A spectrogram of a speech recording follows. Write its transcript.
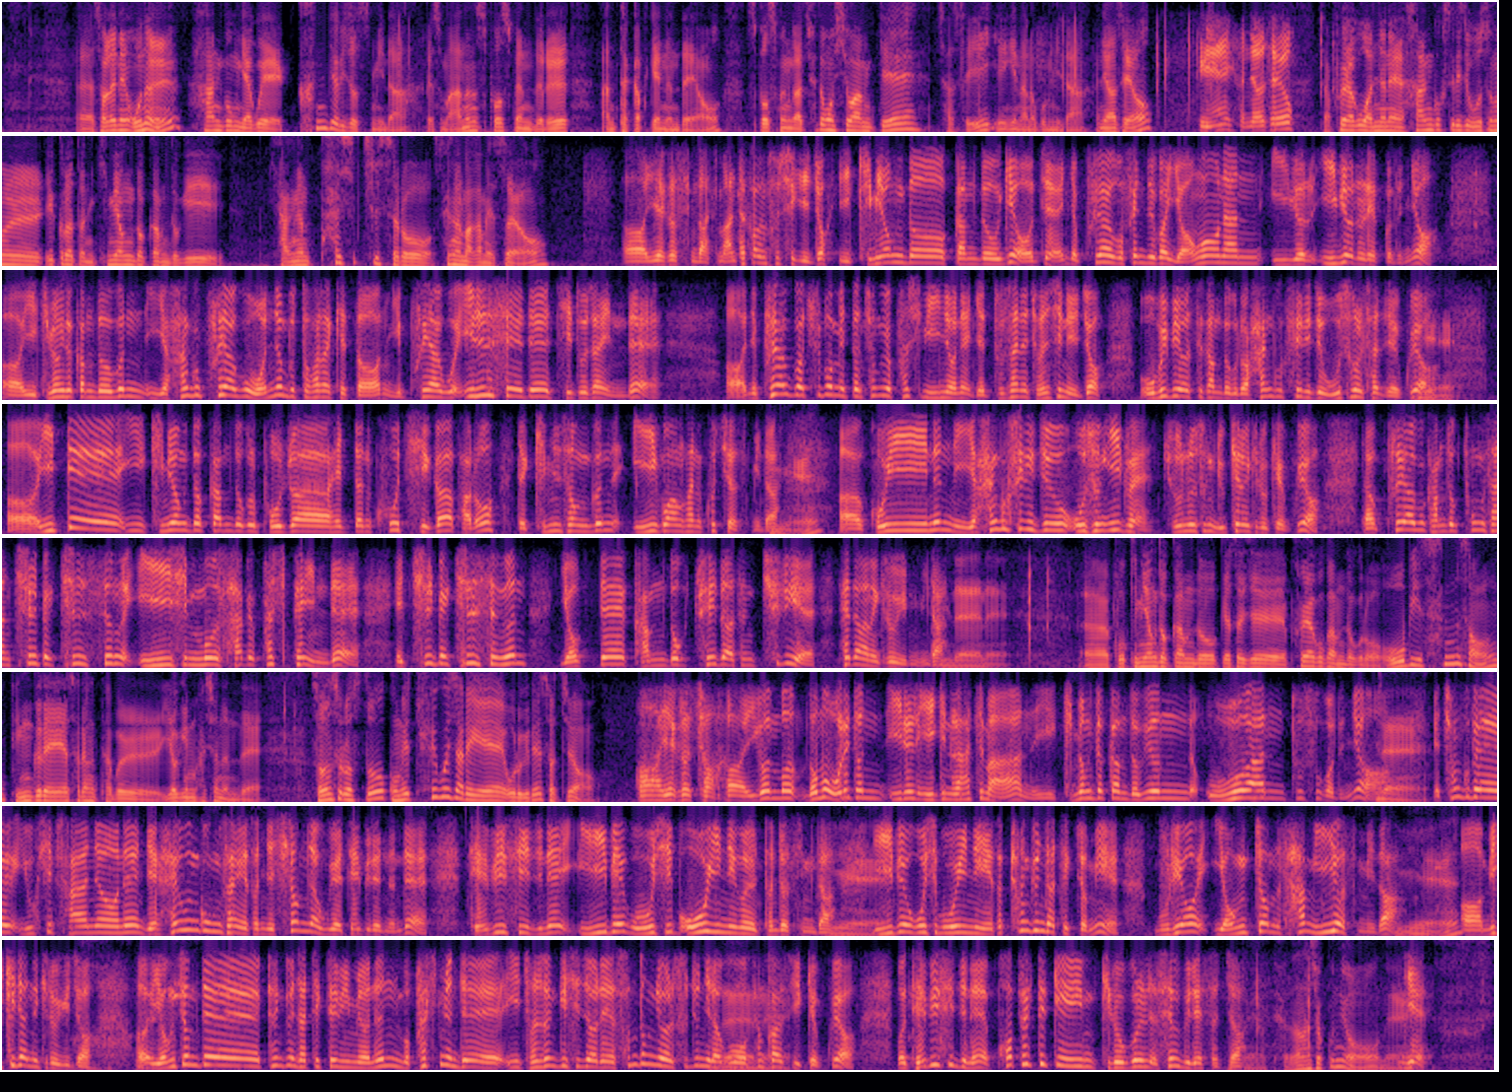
에, 설레는 오늘 한국 야구에 큰 별이 졌습니다. 그래서 많은 스포츠 팬들을 안타깝게 했는데요. 스포츠맨과 최동호 씨와 함께 자세히 얘기 나눠봅니다. 안녕하세요. 예, 안녕하세요. 자, 프로야구 원년에 한국 시리즈 우승을 이끌었던 김영덕 감독이 향년 87세로 생을 마감했어요. 어, 예, 그렇습니다. 좀 안타까운 소식이죠. 이 김영덕 감독이 어제 이제 프로야구 팬들과 영원한 이별, 이별을 했거든요. 어, 이 김영덕 감독은 이 한국 프로야구 원년부터 활약했던 이 프로야구 1세대 지도자인데, 어, 이제 프로야구가 출범했던 1982년에 이제 두산의 전신이죠. 오비비어스 감독으로 한국 시리즈 우승을 차지했고요. 네. 어, 이때 이 김영덕 감독을 보좌했던 코치가 바로 김성근, 이광환 코치였습니다. 예. 어, 고인은 이 한국 시리즈 우승 1회, 준우승 6회를 기록했고요. 자, 프로야구 감독 통산 707승 20무 480패인데 707승은 역대 감독 최다승 7위에 해당하는 기록입니다. 네네. 어, 고 김영덕 감독께서 이제 프로야구 감독으로 오비 삼성 빙그레의 사령탑을 역임하셨는데 선수로서도 국내 최고의 자리에 오르기도 했었죠. 아, 예, 그렇죠. 어, 이건 뭐 너무 오래전 일이기는 하지만 이 김영덕 감독은 우한 투수거든요. 네. 1964년에 이제 해운공사에서 이제 실업야구에 데뷔를 했는데 데뷔 시즌에 255이닝을 던졌습니다. 예. 255이닝에서 평균 자책점이 무려 0.32였습니다. 예. 어, 믿기지 않는 기록이죠. 어, 0점대 평균 자책점이면은 뭐 80년대 이 전성기 시절에 선 선동열 수준이라고 네, 평가할 네. 수 있겠고요. 뭐 데뷔 시즌에 퍼펙트 게임 기록을 세우기도 했었죠. 네, 대단하셨군요. 네. 예.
